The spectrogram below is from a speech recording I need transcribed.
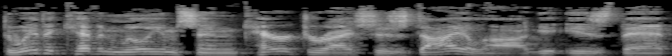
the way that Kevin Williamson characterizes dialogue is that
